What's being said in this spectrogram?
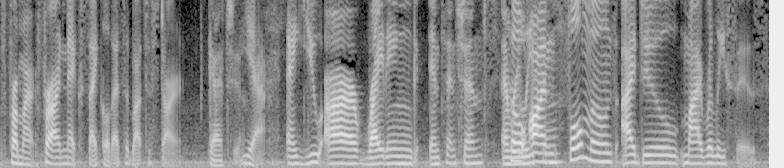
from our for our next cycle that's about to start. Got you. Yeah. And you are writing intentions and so releasing. on full moons, I do my releases.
